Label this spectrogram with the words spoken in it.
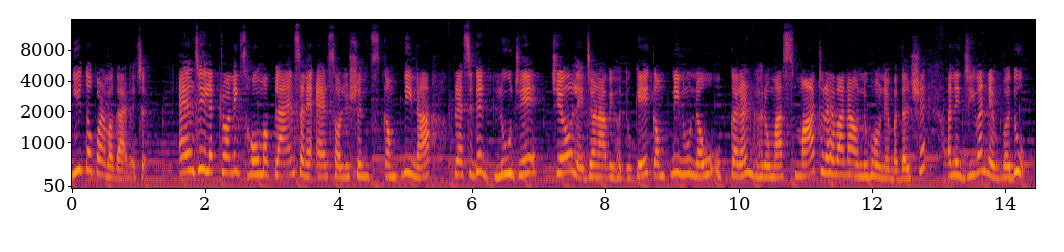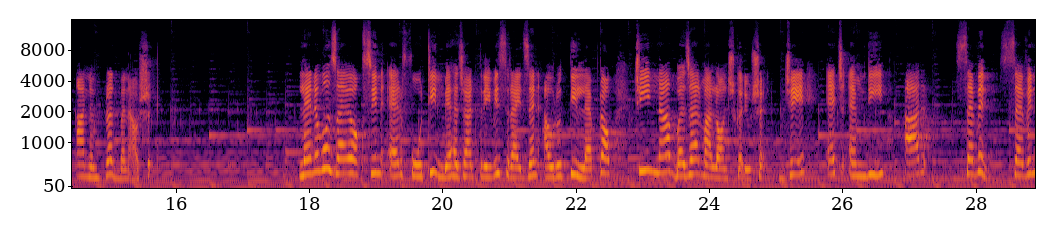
ગીતો પણ વગાડે છે. એલજી ઇલેક્ટ્રોનિક્સ, હોમ અપ્લાયન્સ અને એર સોલ્યુશન્સ કંપનીના પ્રેસિડેન્ટ લુ જે ચેઓલે જણાવ્યું હતું કે કંપનીનું નવું ઉપકરણ ઘરોમાં સ્માર્ટ રહેવાના અનુભવને બદલશે અને જીવનને વધુ આનંદપ્રદ બનાવશે. લેનોવો ઝાયોક્સિન એર ફોર્ટીન બે હજાર ત્રેવીસ રાઇઝન આવૃત્તિ લેપટોપ ચીનના બજારમાં લોન્ચ કર્યું છે, જે HMD R seven seven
